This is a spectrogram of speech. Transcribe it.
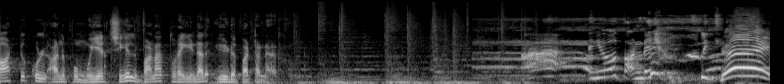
காட்டுக்குள் அனுப்பும் முயற்சியில் வனத்துறையினர் ஈடுபட்டனர். ஐயோ தொண்டை டேய்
